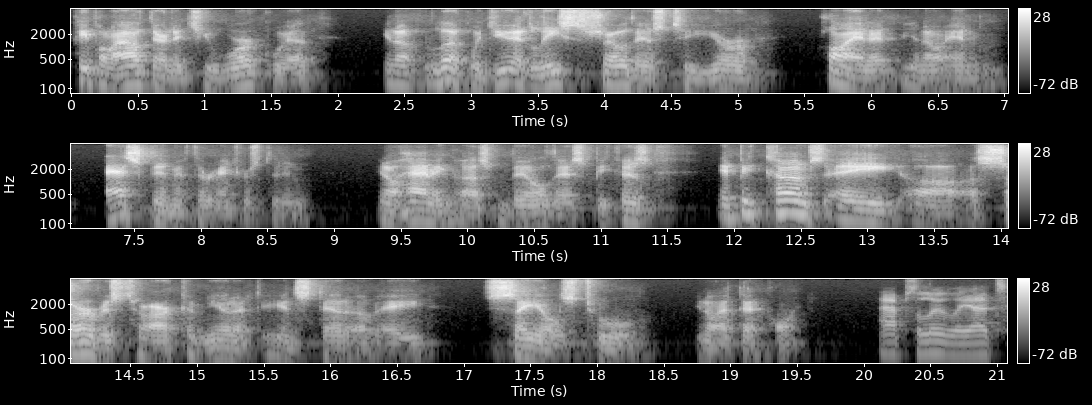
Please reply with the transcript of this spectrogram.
people out there that you work with, you know, look, would you at least show this to your client, you know, and ask them if they're interested in, you know, having us build this because it becomes a, uh, a service to our community instead of a sales tool, you know, at that point. Absolutely. It's,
